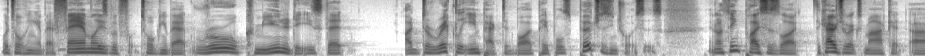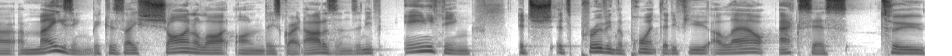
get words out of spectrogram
We're talking about families. We're talking about rural communities that are directly impacted by people's purchasing choices. And I think places like the Carriage Works Market are amazing because they shine a light on these great artisans. And if anything, it's it's proving the point that if you allow access to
